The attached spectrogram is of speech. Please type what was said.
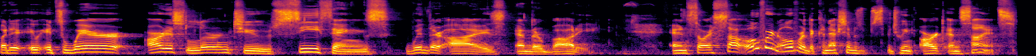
But it, it- it's where artists learn to see things with their eyes and their body. And so I saw over and over the connections between art and science.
